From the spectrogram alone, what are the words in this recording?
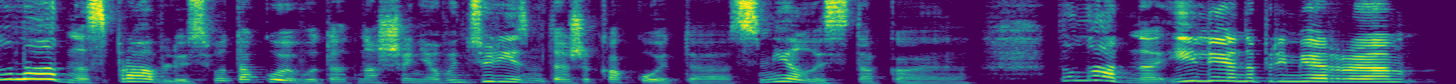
Ну ладно, справлюсь. Вот такое вот отношение. Авантюризм даже какой-то, смелость такая. Да ладно. Или, например, эм,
